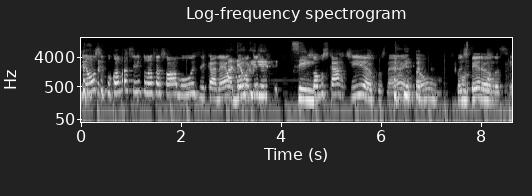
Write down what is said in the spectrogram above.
Beyoncé, como assim tu lança só a música, né? Cadê o, o clipe? Sim. Somos cardíacos, né? Então, estou esperando, assim.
